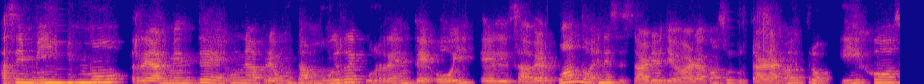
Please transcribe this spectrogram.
Asimismo, realmente es una pregunta muy recurrente hoy el saber cuándo es necesario llevar a consultar a nuestros hijos,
